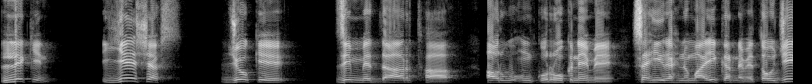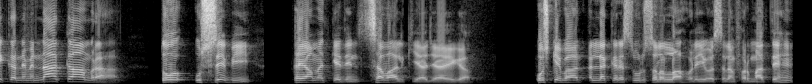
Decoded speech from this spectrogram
لیکن یہ شخص جو کہ ذمہ دار تھا اور وہ ان کو روکنے میں، صحیح رہنمائی کرنے میں، توجہ کرنے میں ناکام رہا، تو اس سے بھی قیامت کے دن سوال کیا جائے گا۔ اس کے بعد اللہ کے رسول صلی اللہ علیہ وسلم فرماتے ہیں،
